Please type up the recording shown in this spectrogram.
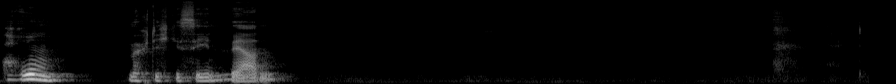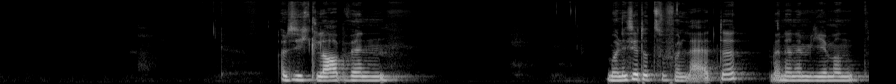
warum möchte ich gesehen werden? Also ich glaube, wenn man ist ja dazu verleitet, wenn einem jemand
